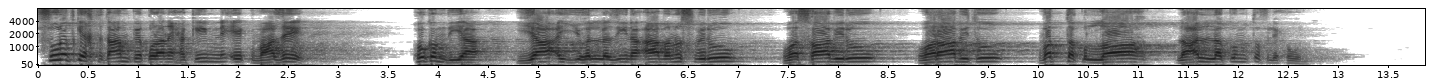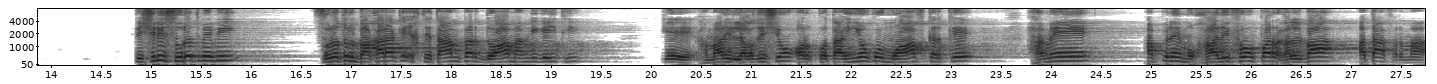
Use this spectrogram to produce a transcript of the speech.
سورت کے اختتام پہ قرآن حکیم نے ایک واضح حکم دیا یا ایوہ الذین آمنوا و صابرو و رابطو وطق اللہ لعلکم تفلحون۔ پچھلی صورت میں بھی صورت البقرہ کے اختتام پر دعا مانگی گئی تھی کہ ہماری لغزشوں اور کوتاہیوں کو معاف کر کے ہمیں اپنے مخالفوں پر غلبہ عطا فرما۔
